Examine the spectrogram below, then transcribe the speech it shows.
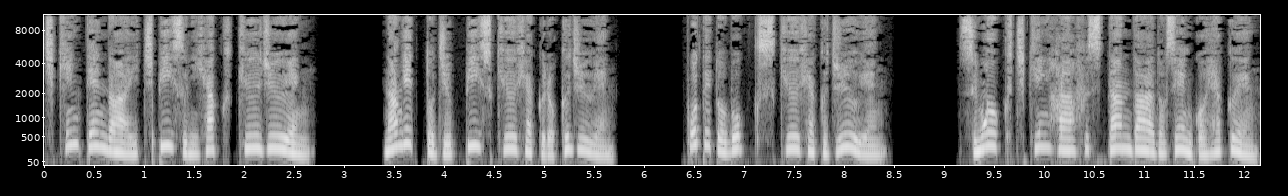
チキンテンダー1ピース290円。ナゲット10ピース960円。ポテトボックス910円。スモークチキンハーフスタンダード1500円。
